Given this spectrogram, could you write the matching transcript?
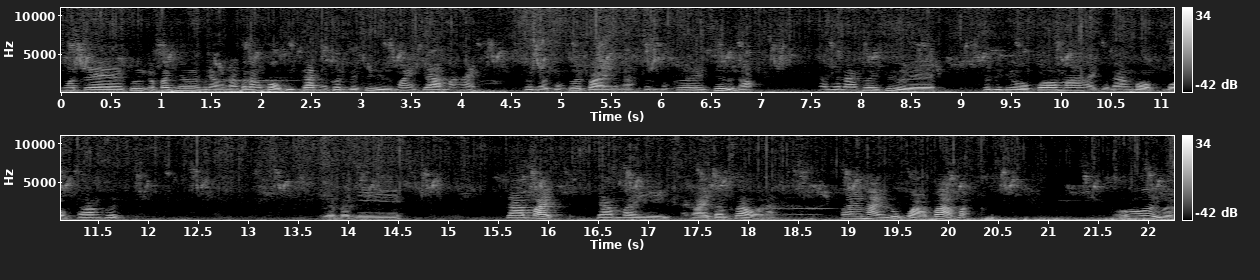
มัวแต่คุยกับป้าเชอร์พี่น้องนะกำลังบอกพี่กัดให้เพิ่นไปซื้อไม้จ้ามมาให้เพิ่นหน่อยบ่เคยไปนะเพิ่นบ่เคยซื้อเนาะ อาชนะเคยซื้อเลยเป็นวิดีโอก็มาให้ชนะบอกบอกทางเพิ่อนเลยบัดนี้จามไว้จามไว้ขายตอนเช้าอะนะไฟใหม่ลูกหวาบ้าบวะโอ้ยวะ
